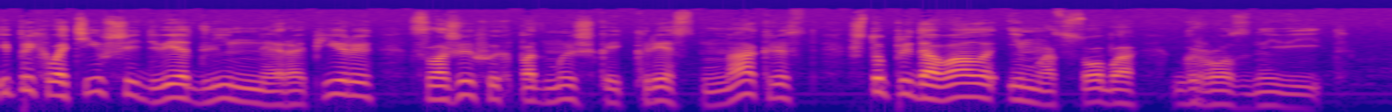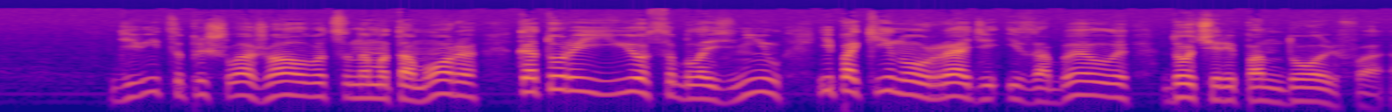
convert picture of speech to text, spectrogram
и прихвативший две длинные рапиры, сложив их под мышкой крест-накрест, что придавало им особо грозный вид. Девица пришла жаловаться на Матамора, который ее соблазнил и покинул ради Изабеллы, дочери Пандольфа,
